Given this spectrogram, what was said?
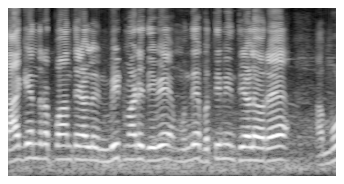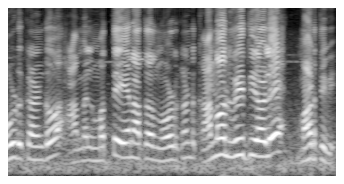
ನಾಗೇಂದ್ರಪ್ಪ ಅಂತ ಹೇಳಿ ಮೀಟ್ ಮಾಡಿದ್ದೀವಿ. ಮುಂದೆ ಬತ್ತೀನಿ ಅಂತ ಹೇಳೋರೆ. ಆ ಮೂಡ್ಕೊಂಡು ಆಮೇಲೆ ಮತ್ತೆ ಏನಾಗ್ತದೆ ನೋಡ್ಕೊಂಡು ಕಾನೂನು ರೀತಿ ಹೇಳಿ ಮಾಡ್ತೀವಿ.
